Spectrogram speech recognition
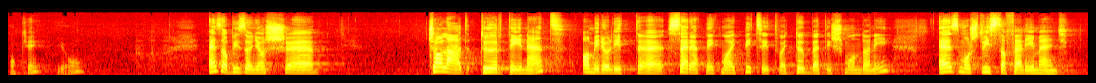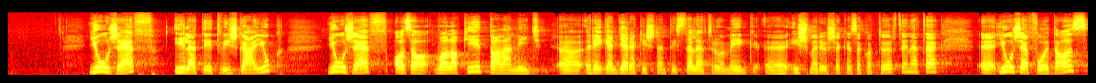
Oké, okay, jó. Ez a bizonyos család történet, amiről itt szeretnék majd picit vagy többet is mondani, ez most visszafelé megy. József életét vizsgáljuk. József az a valaki, talán így régen gyerekisten tiszteletről még ismerősek ezek a történetek. József volt az,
